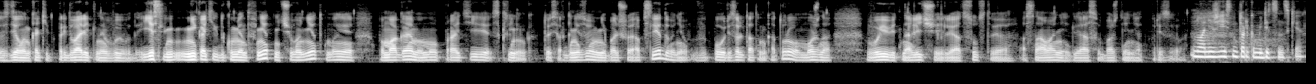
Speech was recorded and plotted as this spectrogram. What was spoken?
сделаем какие-то предварительные выводы. Если никаких документов нет, ничего нет, мы помогаем ему пройти скрининг, то есть организуем небольшое обследование, по результатам которого можно выявить наличие или отсутствие оснований для освобождения от призыва. Но они же есть не только медицинские.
